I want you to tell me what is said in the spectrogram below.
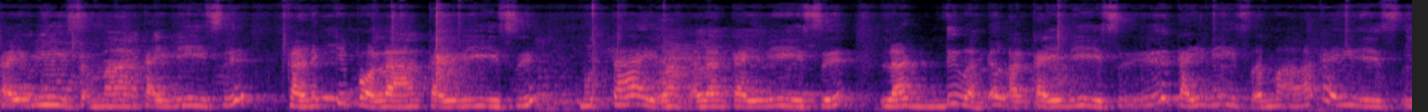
കൈവീസമ്മ കൈവീസ് കടയ്ക്ക് പോലാം കൈവീസ് മുട്ടായി വാങ്ങലാം കൈവീസ് ലഡ്ഡു വാങ്ങലാം കൈവീസ് കൈവീസമ്മ കൈവീസ്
